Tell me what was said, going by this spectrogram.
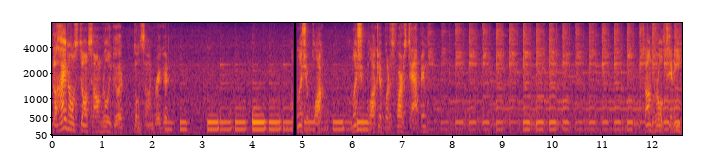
The high notes don't sound really good. Don't sound very good. Unless you block, unless you block it. But as far as tapping, sounds real tinny.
